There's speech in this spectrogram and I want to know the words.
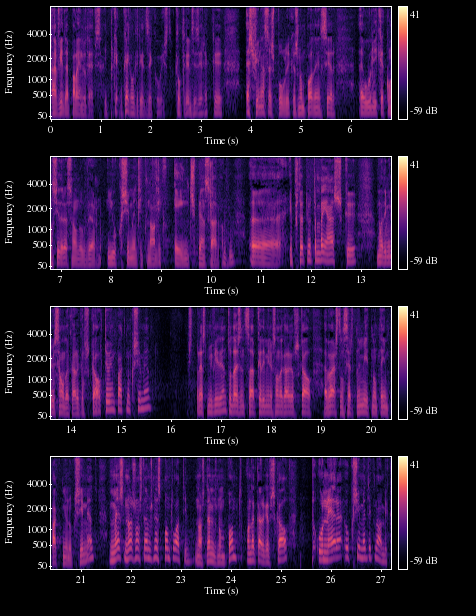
há vida para além do déficit. E porque, o que é que ele queria dizer com isto? O que ele queria dizer é que as finanças públicas não podem ser a única consideração do governo e o crescimento económico é indispensável. Uhum. Uh, e, portanto, eu também acho que uma diminuição da carga fiscal tem um impacto no crescimento. Isto parece-me evidente. Toda a gente sabe que a diminuição da carga fiscal abaixo de um certo limite não tem impacto nenhum no crescimento, mas nós não estamos nesse ponto ótimo. Nós estamos num ponto onde a carga fiscal onera o crescimento económico.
